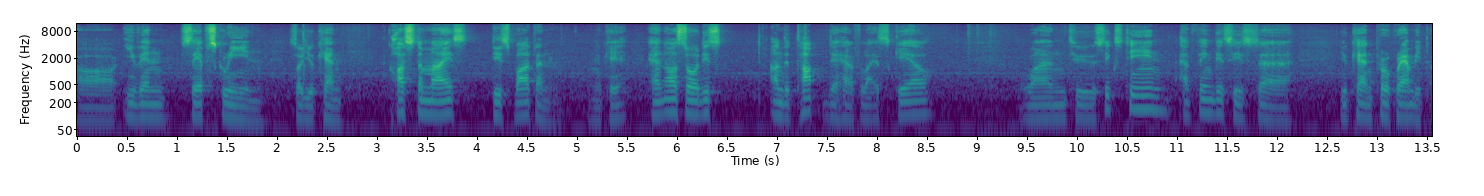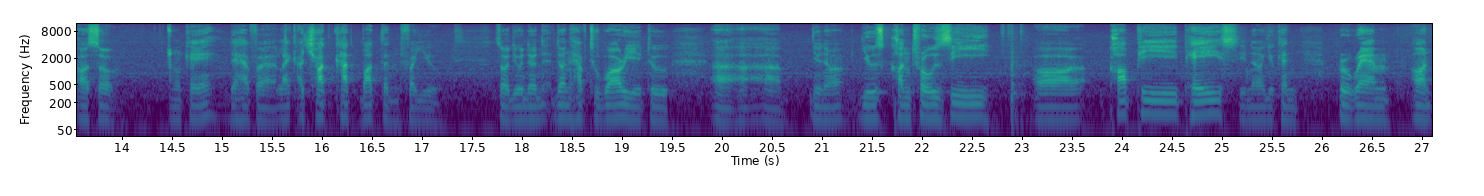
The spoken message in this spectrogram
or even save screen. So you can customize this button okay? And also this on the top they have like scale 1 to 16 I think this is uh, you can program it also okay? They have a, like a shortcut button for you. So you don't, don't have to worry to uh, uh, uh you know use control Z or copy paste you know you can program on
